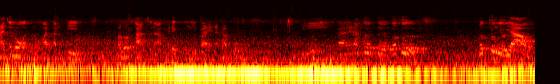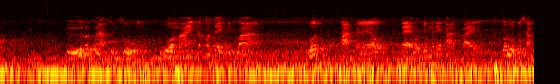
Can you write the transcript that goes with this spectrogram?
ม้จะลงอัตโนมัติทันทีถ้ารถผ่านสนามแม่เหล็กตรงนี้ไปนะครับผมทีนี้การแนะนำเพิ่มเติมก็คือ รถช่วงยาวๆ หรือรถขนาดสูงๆ ตัวไม้จะเข้าใจผิดว่ารถผ่านไปแล้ว แต่รถยังไม่ได้ผ่านไปก็หลุดจะสั่ง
